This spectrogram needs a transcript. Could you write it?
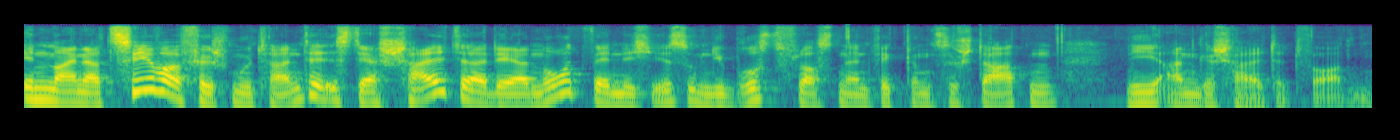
In meiner Zebrafischmutante ist der Schalter, der notwendig ist, um die Brustflossenentwicklung zu starten, nie angeschaltet worden.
